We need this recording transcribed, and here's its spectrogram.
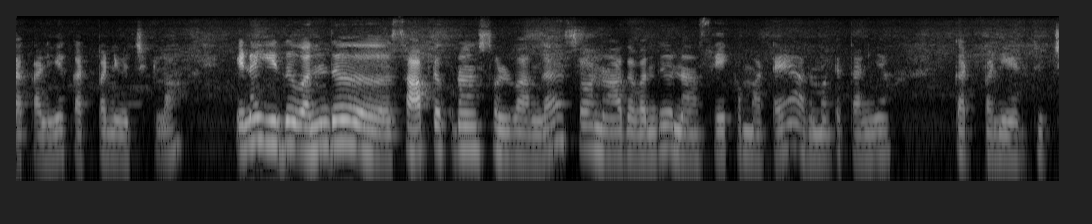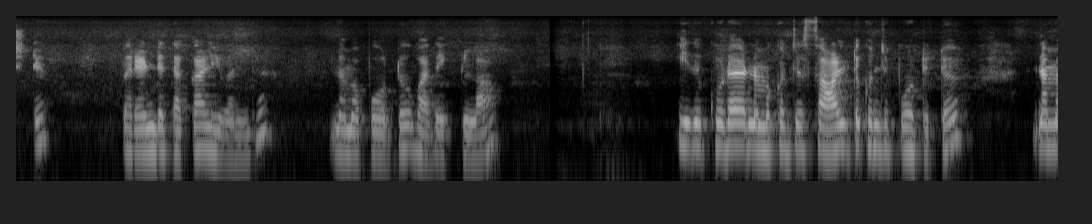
தக்காளியை கட் பண்ணி வச்சுக்கலாம். ஏன்னா இது வந்து சாப்பிடக்கூடாதுன்னு சொல்லுவாங்க. ஸோ நான் அதை வந்து நான் சேர்க்க மாட்டேன். அதை மட்டும் தனியாக கட் பண்ணி எடுத்து வச்சுட்டு இப்போ ரெண்டு தக்காளி வந்து நம்ம போட்டு வதக்கலாம். இது கூட நம்ம கொஞ்சம் சால்ட்டு கொஞ்சம் போட்டுட்டு நம்ம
